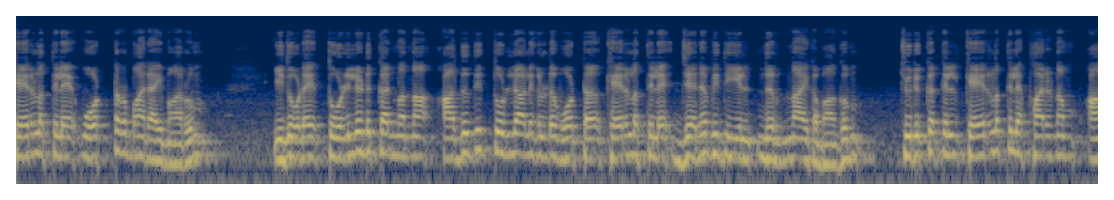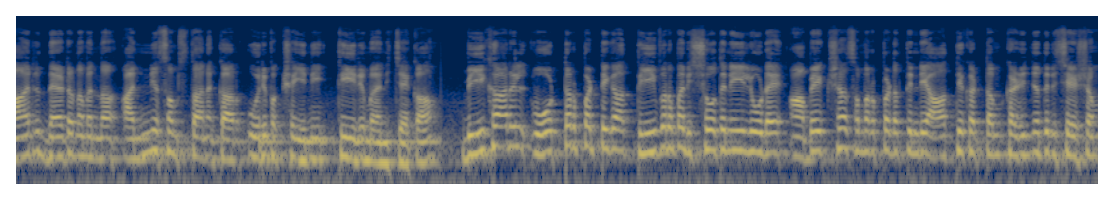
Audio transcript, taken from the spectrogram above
കേരളത്തിലെ വോട്ടർമാരായി മാറും. ഇതോടെ തൊഴിലെടുക്കാൻ വന്ന അതിഥി തൊഴിലാളികളുടെ വോട്ട് കേരളത്തിലെ ജനവിധിയിൽ നിർണായകമാകും. ചുരുക്കത്തിൽ കേരളത്തിലെ ഭരണം ആര് നേടണമെന്ന് അന്യസംസ്ഥാനക്കാർ ഒരുപക്ഷെ ഇനി തീരുമാനിച്ചേക്കാം. ബീഹാറിൽ വോട്ടർ പട്ടിക തീവ്ര പരിശോധനയിലൂടെ അപേക്ഷാ സമർപ്പണത്തിന്റെ ആദ്യഘട്ടം കഴിഞ്ഞതിനു ശേഷം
